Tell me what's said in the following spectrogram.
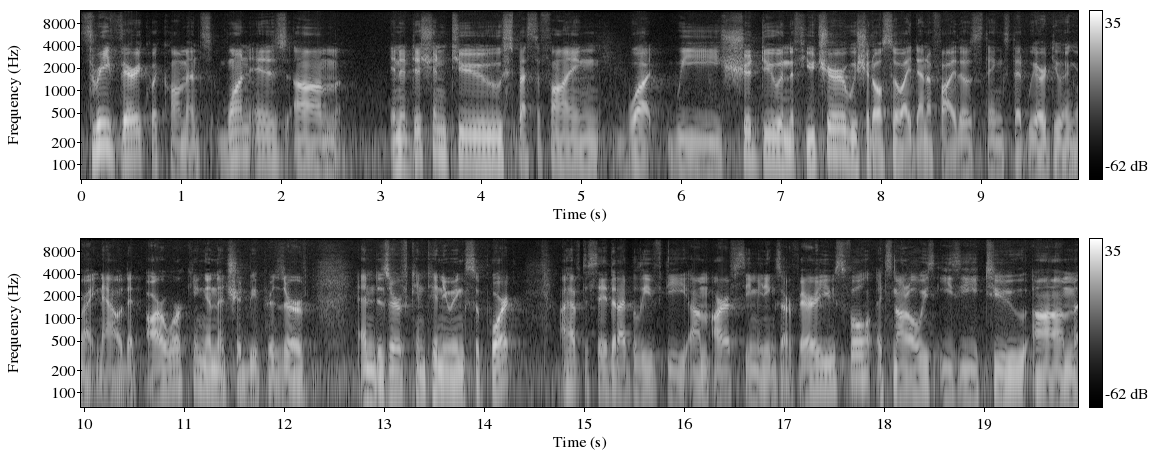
three very quick comments. One is, um, in addition to specifying what we should do in the future, we should also identify those things that we are doing right now that are working and that should be preserved and deserve continuing support. I have to say that I believe the um, RFC meetings are very useful. It's not always easy to um,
